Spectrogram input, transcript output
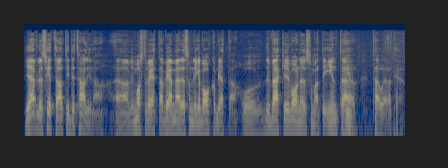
djävulen sitter alltid i detaljerna. Uh, vi måste veta vem är det som ligger bakom detta och det verkar ju vara nu som att det inte är mm. terrorrelaterat.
